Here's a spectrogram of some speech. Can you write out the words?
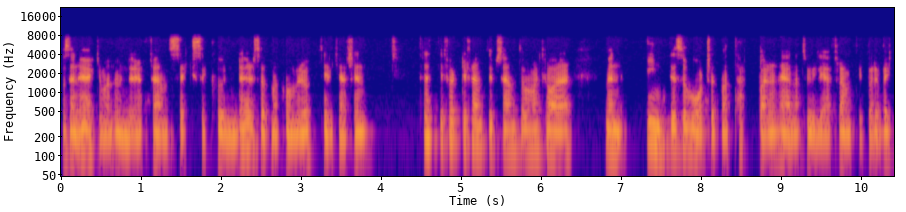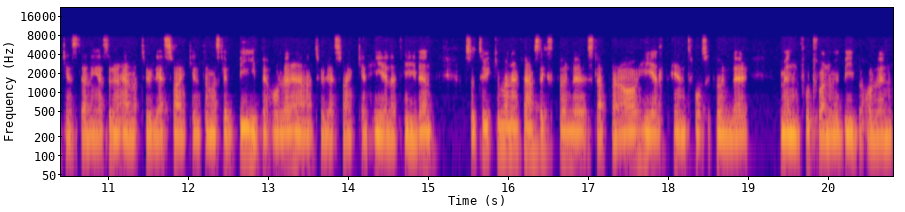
Och sen ökar man under en 5-6 sekunder så att man kommer upp till kanske en 30, 40, 50% av vad man klarar. Men inte så hårt så att man tappar den här naturliga framtippade bäckenställningen, alltså den här naturliga svanken, utan man ska bibehålla den här naturliga svanken hela tiden. Så trycker man en 5-6 sekunder, slappnar av helt 1-2 sekunder, men fortfarande med bibehållen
